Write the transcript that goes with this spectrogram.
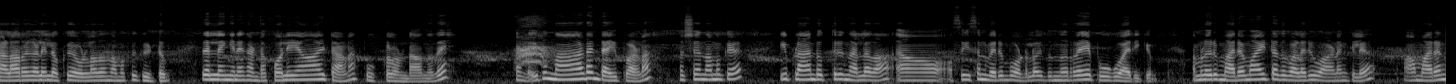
കളറുകളിലൊക്കെ ഉള്ളത് നമുക്ക് കിട്ടും. ഇതെല്ലാം ഇങ്ങനെ കണ്ട? കൊലയായിട്ടാണ് പൂക്കളുണ്ടാവുന്നത്. കണ്ടോ? ഇത് നാടൻ ടൈപ്പാണ് പക്ഷേ നമുക്ക് ഈ പ്ലാന്റ് ഒത്തിരി നല്ലതാണ് സീസൺ വരുമ്പോൾ ഉണ്ടല്ലോ ഇത് നിറയെ പൂക്കുമായിരിക്കും. നമ്മളൊരു മരമായിട്ട് അത് വളരുവാണെങ്കിൽ ആ മരം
